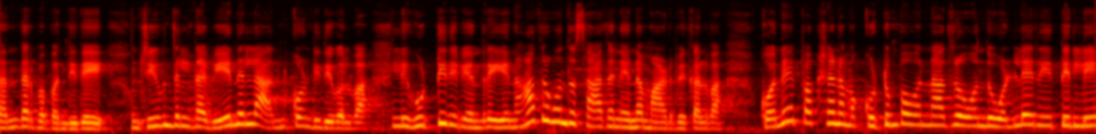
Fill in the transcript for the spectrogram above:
ಸಂದರ್ಭ ಬಂದಿದೆ. ಜೀವನದಲ್ಲಿ ನಾವೇನೆಲ್ಲ ಅಂದ್ಕೊಂಡಿದ್ದೀವಲ್ವಾ ಇಲ್ಲಿ ಹುಟ್ಟಿದ್ದೀವಿ ಅಂದರೆ ಏನಾದರೂ ಒಂದು ಸಾಧನೆಯನ್ನು ಮಾಡಬೇಕಲ್ವಾ? ಕೊನೆ ಪಕ್ಷ ನಮ್ಮ ಕುಟುಂಬವನ್ನಾದರೂ ಒಂದು ಒಳ್ಳೆ ರೀತಿಯಲ್ಲಿ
